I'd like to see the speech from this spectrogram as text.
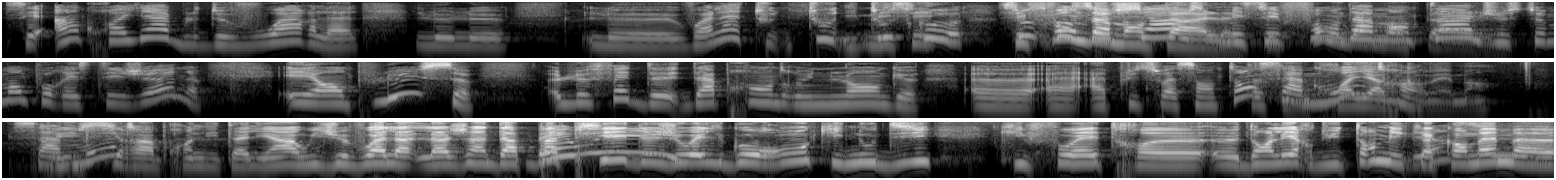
C'est incroyable de voir la, le, le, le voilà tout tout, Mais tout ce c'est- que c'est fondamental, charge, mais c'est fondamental fondamental. justement pour rester jeune. Et en plus, le fait d'apprendre une langue euh, à, à plus de 60 ans, ça, c'est ça montre quand même. hein. Ça Réussir montre à apprendre l'italien. Ah oui, je vois la- l'agenda Ben papier oui. de Joël Goron qui nous dit qu'il faut être euh, euh, dans l'air du temps, mais qu'il y a quand même euh,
